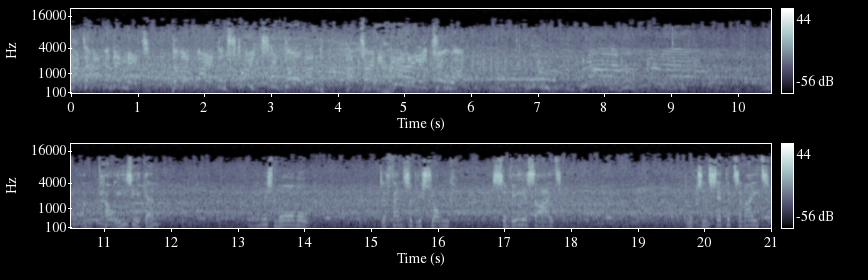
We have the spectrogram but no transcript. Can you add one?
had to happen, didn't it? The Leviathan strikes, and Dortmund have turned it round. They lead 2-1. How easy again. In this normal defensively strong Sevilla side. Looks insipid tonight.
